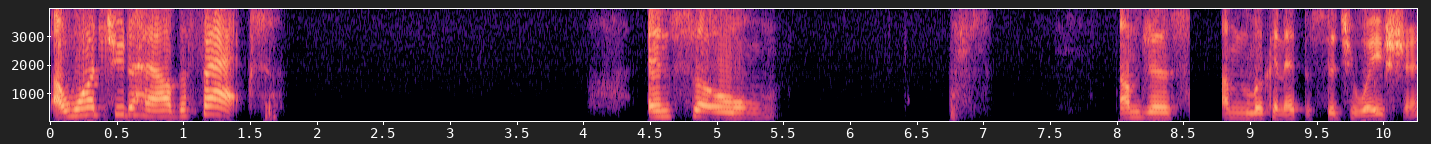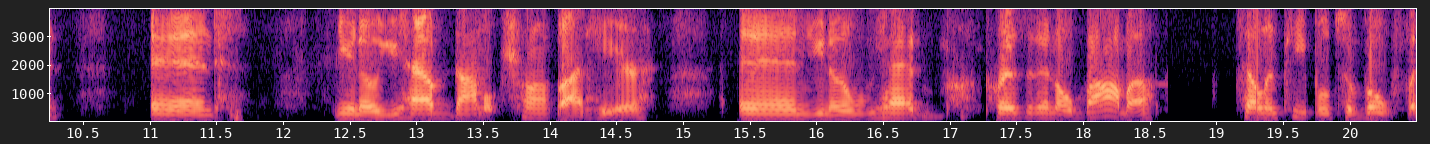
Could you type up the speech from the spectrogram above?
I want you to have the facts. And so I'm just I'm looking at the situation and you know, you have Donald Trump out here and you know, we had President Obama telling people to vote for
